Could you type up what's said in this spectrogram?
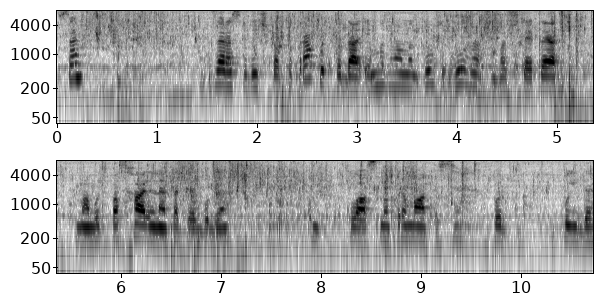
Все. Зараз водичка потрапить туди, і ми з вами дуже, дуже бачите, яке, мабуть, пасхальне таке буде класно триматися. Вийде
